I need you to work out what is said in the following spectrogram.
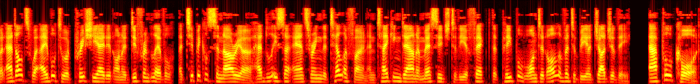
but adults were able to appreciate it on a different level. A typical scenario had Lisa answering the telephone and taking down a message to the effect that people wanted Oliver to be a judge of the apple court.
